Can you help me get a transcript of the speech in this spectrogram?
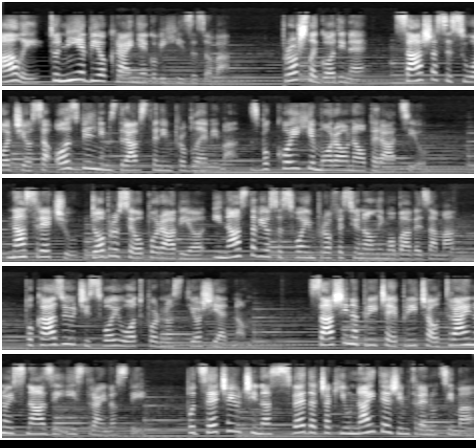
Ali, to nije bio kraj njegovih izazova. Prošle godine, Saša se suočio sa ozbiljnim zdravstvenim problemima, zbog kojih je morao na operaciju. Na sreću, dobro se oporavio i nastavio sa svojim profesionalnim obavezama, pokazujući svoju otpornost još jednom. Sašina priča je priča o trajnoj snazi i istrajnosti, podsjećajući nas sve da čak i u najtežim trenucima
